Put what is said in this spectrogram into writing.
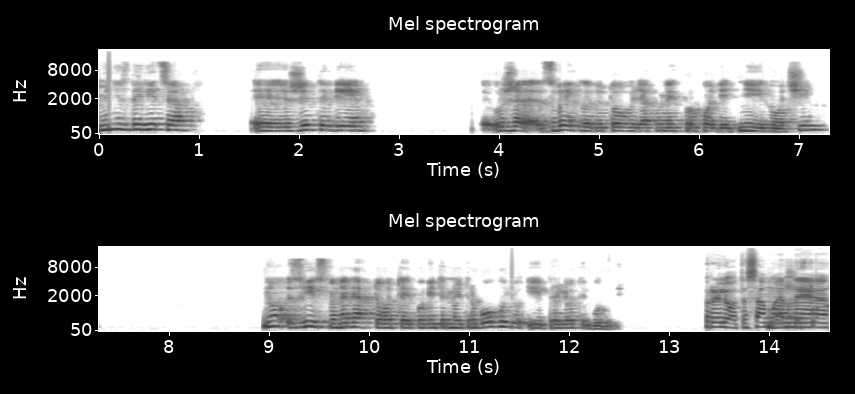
Мені здається, е, жителі вже звикли до того, як у них проходять дні і ночі. Ну, звісно, не нехтувати повітряною тривогою і прильоти будуть. Прильоти саме Наша не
